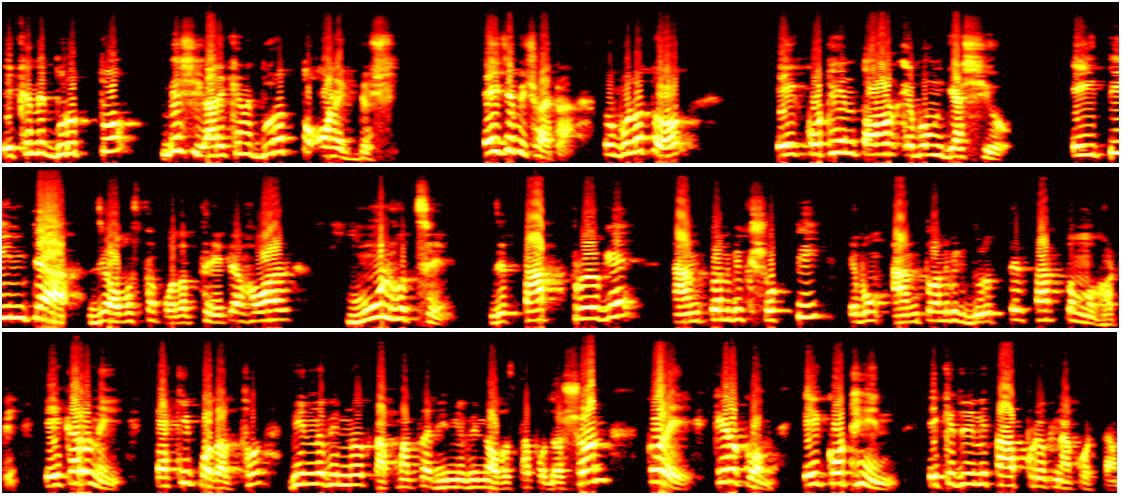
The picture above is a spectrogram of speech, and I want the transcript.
এখানে দূরত্ব বেশি, আর এখানে দূরত্ব অনেক বেশি। এই যে বিষয়টা, তো মূলত এই কঠিন তরল এবং গ্যাসীয়, এই তিনটা যে অবস্থা পদার্থের, এটা হওয়ার মূল হচ্ছে যে তাপ প্রয়োগে আন্তঃনবিক শক্তি এবং আন্তঃনবিক দূরত্বের তারতম্য ঘটে। এই কারণেই একই পদার্থ ভিন্ন ভিন্ন তাপমাত্রা ভিন্ন ভিন্ন অবস্থা প্রদর্শন করে। কীরকম? এই কঠিন, একে যদি আমি তাপ প্রয়োগ না করতাম,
